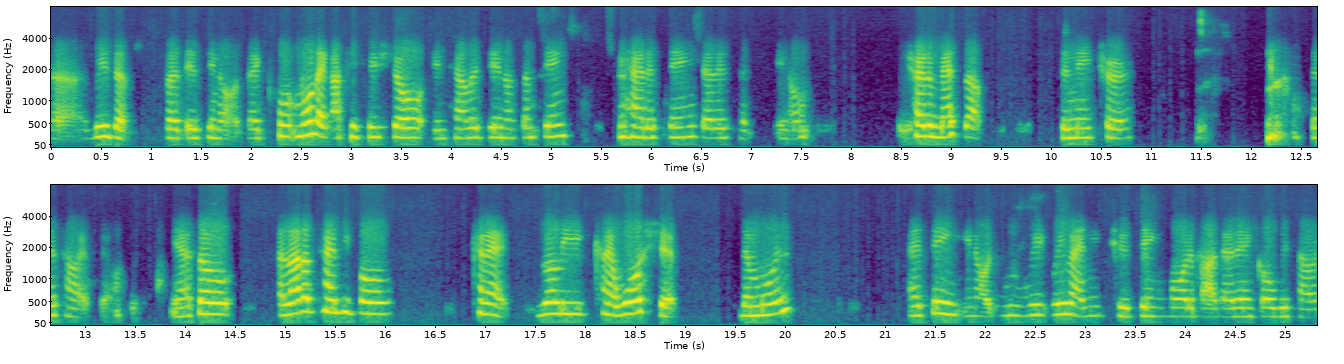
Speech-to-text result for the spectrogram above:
the rhythm, but it's you know like more like artificial intelligence or something behind the thing that is you know try to mess up the nature. That's how I feel. Yeah. So a lot of time people kind of really kind of worship the moon I think you know we, we might need to think more about that and go with our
